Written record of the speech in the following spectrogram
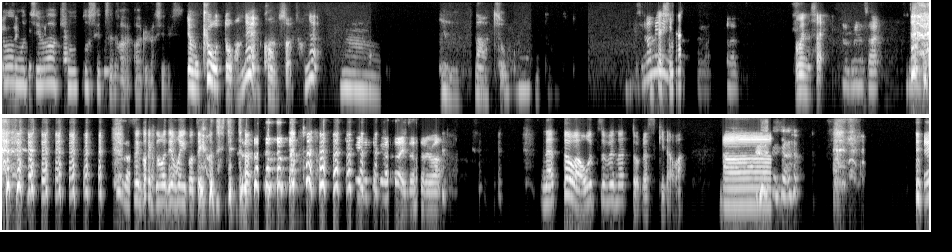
豆餅は京都説があるらしいです。でも京都はね、関西だね。うん。うん。なあ、そう。ちなみにごめんなさい。ごめんなさい。すごいどうでもいいこと言おうとしてた。入れてください、じゃあそれは。納豆は大粒納豆が好きだわ。あー。えー、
